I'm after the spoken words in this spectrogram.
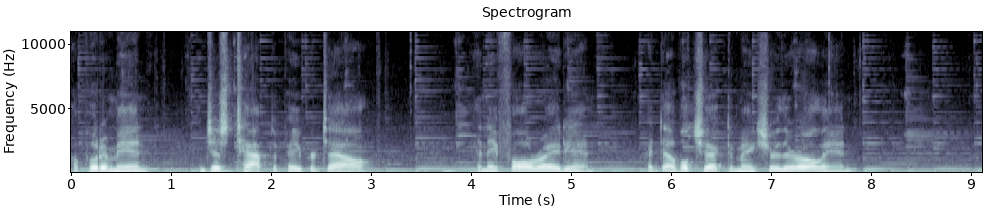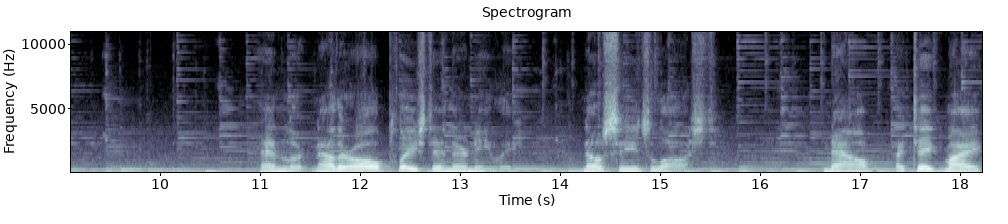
I'll put them in and just tap the paper towel and they fall right in. I double check to make sure they're all in. And look, now they're all placed in there neatly. No seeds lost. Now I take my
